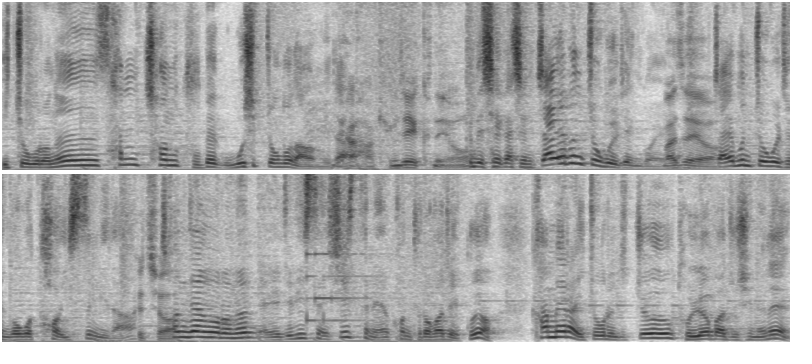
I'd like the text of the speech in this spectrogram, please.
이쪽으로는 3950 정도 나옵니다. 야 굉장히 크네요. 근데 제가 지금 짧은 쪽을 잰 거예요. 맞아요. 짧은 쪽을 잰 거고 더 있습니다. 그쵸. 천장으로는 LG 휘슨 시스템 에어컨 들어가져 있고요. 카메라 이쪽으로 이제 쭉 돌려봐 주시면은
